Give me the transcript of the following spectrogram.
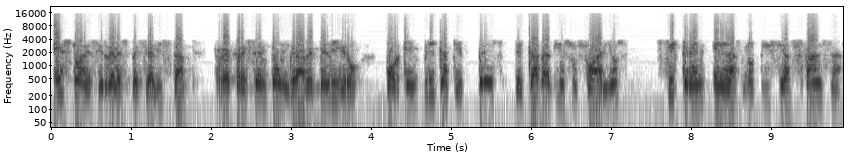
Esto, a decir del especialista, representa un grave peligro porque implica que tres de cada diez usuarios sí creen en las noticias falsas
